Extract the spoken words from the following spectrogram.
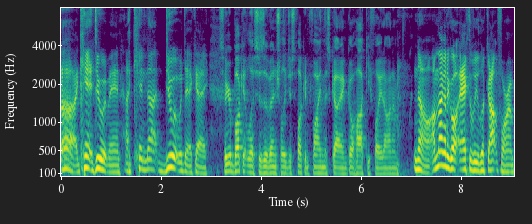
Ugh, I can't do it, man. I cannot do it with that guy. so your bucket list is eventually just fucking find this guy and go hockey fight on him. No, I'm not gonna go actively look out for him.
